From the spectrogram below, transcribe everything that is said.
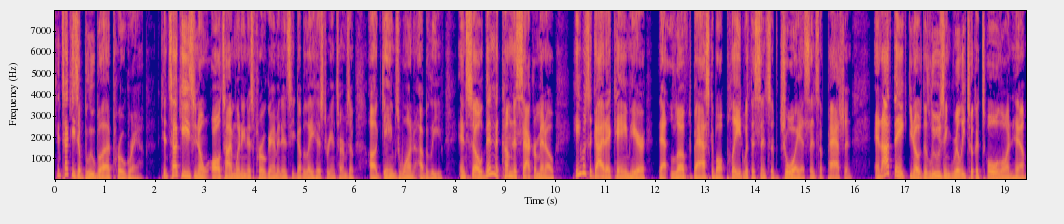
Kentucky's a blue blood program. Kentucky's, you know, all-time winningest program in NCAA history in terms of uh, games won, I believe. And so then to come to Sacramento, he was a guy that came here that loved basketball, played with a sense of joy, a sense of passion. And I think, you know, the losing really took a toll on him.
